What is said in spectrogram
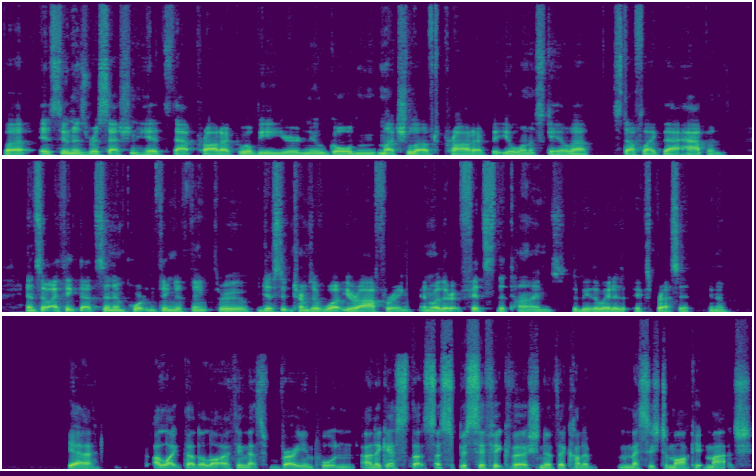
But as soon as recession hits, that product will be your new golden, much loved product that you'll want to scale up. Stuff like that happens. And so I think that's an important thing to think through just in terms of what you're offering and whether it fits the times to be the way to express it, you know? Yeah. I like that a lot. I think that's very important. And I guess that's a specific version of the kind of message to market match.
